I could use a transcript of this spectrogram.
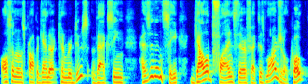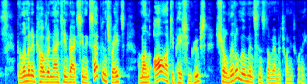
also known as propaganda, can reduce vaccine hesitancy, Gallup finds their effect is marginal. Quote, the limited COVID 19 vaccine acceptance rates among all occupation groups show little movement since November 2020.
